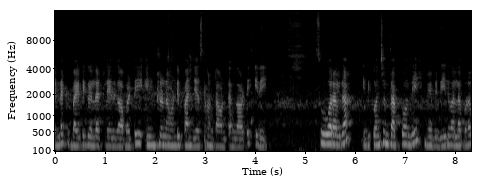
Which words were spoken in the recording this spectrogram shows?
ఎండకి బయటికి వెళ్ళట్లేదు కాబట్టి ఇంట్లోనే ఉండి పని చేసుకుంటూ ఉంటాం కాబట్టి ఇది సో ఓవరాల్గా ఇది కొంచెం తక్కువ ఉంది. మేబీ దీనివల్ల కూడా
